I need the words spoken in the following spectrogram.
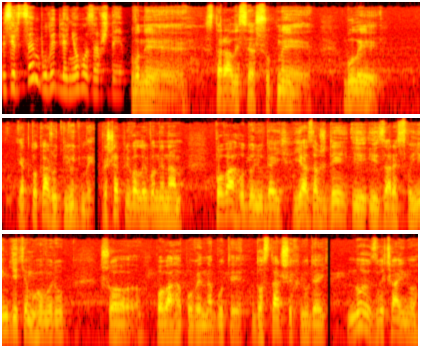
взірцем були для нього завжди. Вони старалися, щоб ми були, як то кажуть, людьми. Прищеплювали вони нам повагу до людей. Я завжди і, і зараз своїм дітям говорю, що повага повинна бути до старших людей. Ну, звичайно,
